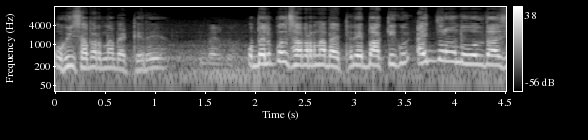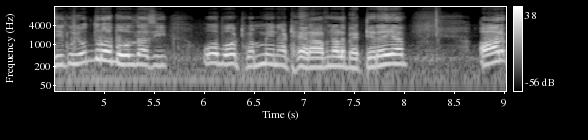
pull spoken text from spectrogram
ਉਹੀ ਸਬਰ ਨਾਲ ਬੈਠੇ ਰਹੇ ਆ। ਉਹ ਬਿਲਕੁਲ ਸਬਰ ਨਾਲ ਬੈਠੇ ਰਹੇ ਬਾਕੀ ਕੋਈ ਇਧਰੋਂ ਬੋਲਦਾ ਸੀ ਕੋਈ ਉਧਰੋਂ ਬੋਲਦਾ ਸੀ ਉਹ ਬਹੁਤ ਠਰਮੇ ਨਾਲ ਠਹਿਰਾਵ ਨਾਲ ਬੈਠੇ ਰਹੇ ਆ। ਔਰ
